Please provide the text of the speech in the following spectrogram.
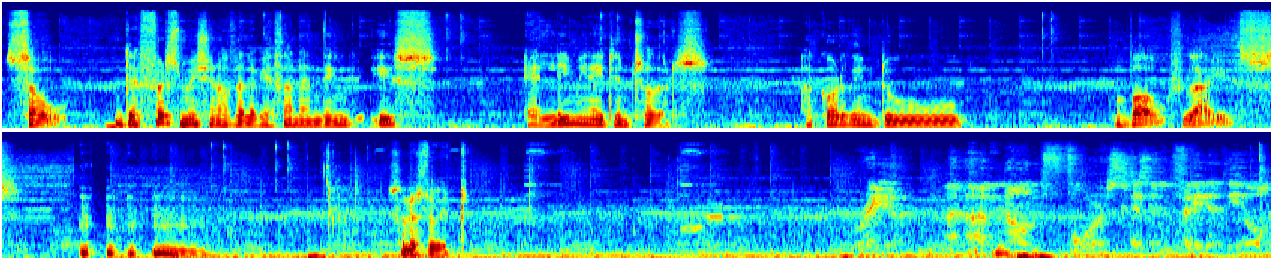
So, the first mission of the Leviathan ending is eliminate intruders, according to both guys. so let's do it. Raven, an unknown force has invaded the old.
